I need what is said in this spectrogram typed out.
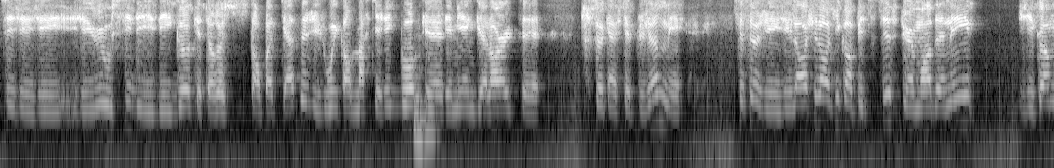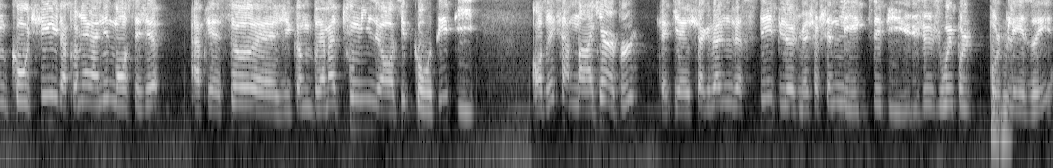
j'ai eu aussi des, des gars que tu as reçus sur ton podcast. J'ai joué contre Marc-Éric Bourque, mhm. euh, Rémi Engelhardt, tout ça quand j'étais plus jeune, mais c'est ça, j'ai lâché le hockey compétitif, puis à un moment donné, j'ai comme coaché la première année de mon cégep. après ça, euh, j'ai comme vraiment tout mis le hockey de côté, puis on dirait que ça me manquait un peu. Fait que je suis arrivé à l'université, puis là, je me cherchais une ligue, tu sais, puis juste joué pour, le- pour le plaisir.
